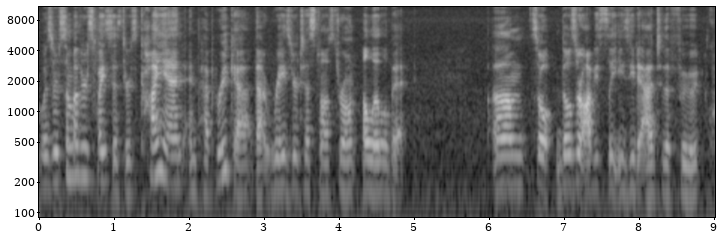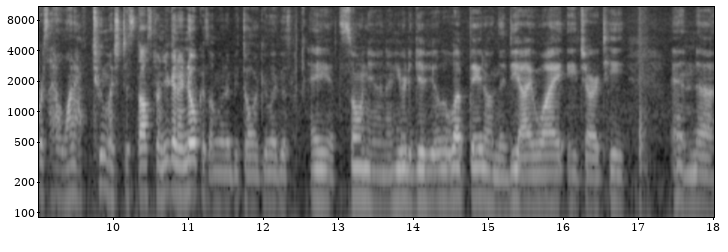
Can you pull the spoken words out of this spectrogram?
was there's some other spices. There's cayenne and paprika that raise your testosterone a little bit. Um, so those are obviously easy to add to the food. Of course, I don't want to have too much testosterone. You're going to know because I'm going to be talking like this. Hey, it's Sonia, and I'm here to give you a little update on the DIY HRT. And uh,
